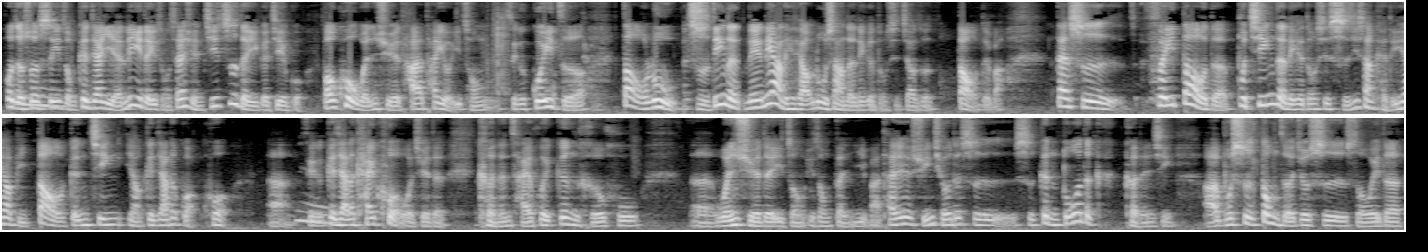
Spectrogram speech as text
或者说是一种更加严厉的一种筛选机制的一个结果。包括文学，它它有一种这个规则道路指定的那那样的一条路上的那个东西叫做道，对吧？但是非道的不精的那些东西，实际上肯定要比道跟精要更加的广阔。啊，这个更加的开阔，我觉得可能才会更合乎呃文学的一种一种本意吧。他要寻求的是是更多的可可能性，而不是动辄就是所谓的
